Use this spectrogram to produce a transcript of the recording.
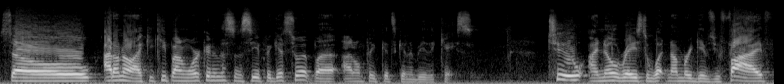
So I don't know. I could keep on working on this and see if it gets to it. But I don't think it's going to be the case. 2, I know raised to what number gives you 5.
